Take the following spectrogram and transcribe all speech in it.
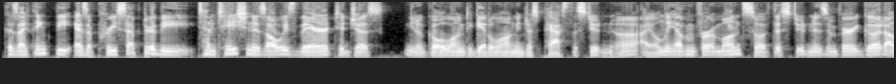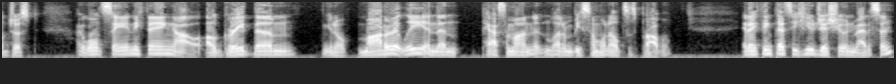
Because I think the as a preceptor, the temptation is always there to just you know go along to get along and just pass the student. Uh, I only have them for a month, so if this student isn't very good, I'll just I won't say anything. I'll I'll grade them, you know, moderately and then pass them on and let them be someone else's problem. And I think that's a huge issue in medicine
